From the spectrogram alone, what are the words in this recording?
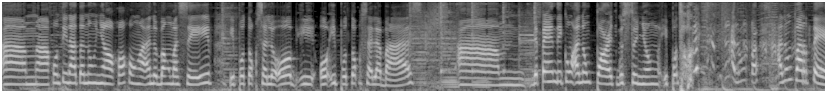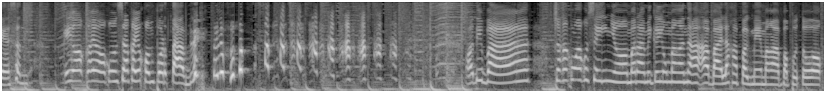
Um, uh, kung tinatanong niya ako kung ano bang mas safe, iputok sa loob i- o iputok sa labas, um, depende kung anong part gusto nyong iputok. anong, pa- anong parte? San, kayo, kayo, kung saan kayo komportable. o, di ba? Tsaka kung ako sa inyo, marami kayong mga naaabala kapag may mga paputok.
